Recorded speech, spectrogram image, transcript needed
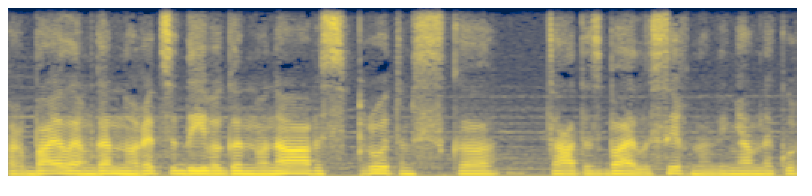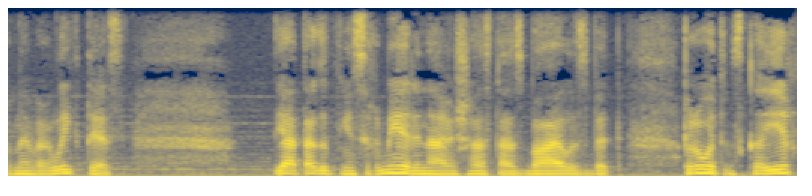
Par bailēm gan no recidīva, gan no nāves, protams, ka tādas bailes ir, no viņām nekur nevar likties jā, tagad viņas ir mierinājušās tās bailes, bet, protams, ka ir.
